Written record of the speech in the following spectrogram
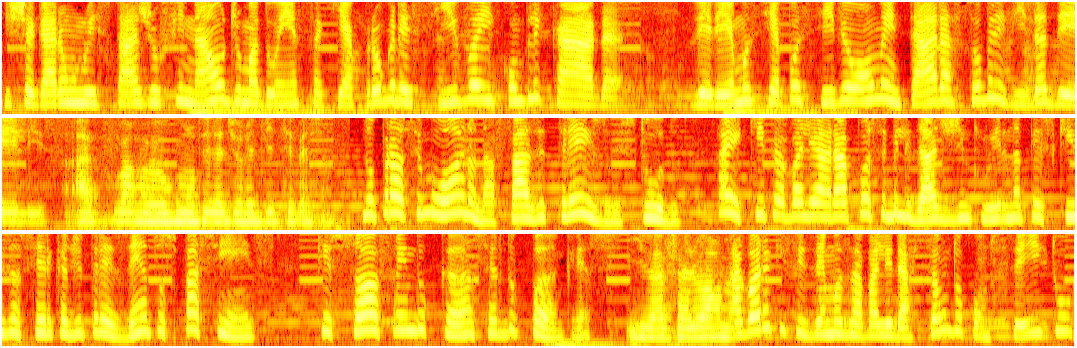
e chegaram no estágio final de uma doença que é progressiva e complicada. Veremos se é possível aumentar a sobrevida deles. Euh, no próximo ano, na fase 3 do estudo, a equipe avaliará a possibilidade de incluir na pesquisa cerca de 300 pacientes que sofrem do câncer do pâncreas. Agora que fizemos a validação do conceito,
